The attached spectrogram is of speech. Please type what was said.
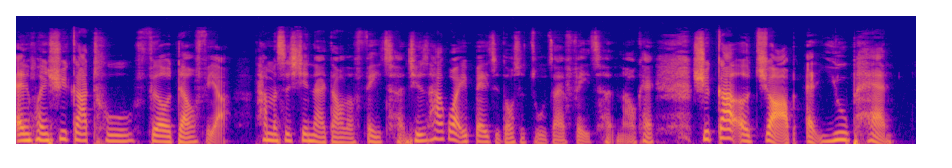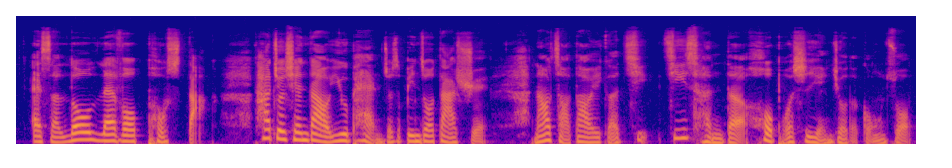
And when she got to Philadelphia，他们是先来到了费城。其实她过来一辈子都是住在费城的。OK，she got a job at UPenn as a low-level postdoc。她就先到 UPenn，就是宾州大学，然后找到一个基基层的后博士研究的工作。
